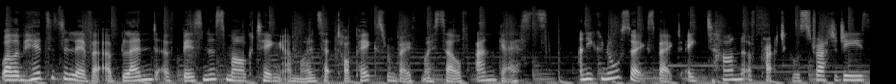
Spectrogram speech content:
Well, I'm here to deliver a blend of business, marketing, and mindset topics from both myself and guests and you can also expect a ton of practical strategies,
